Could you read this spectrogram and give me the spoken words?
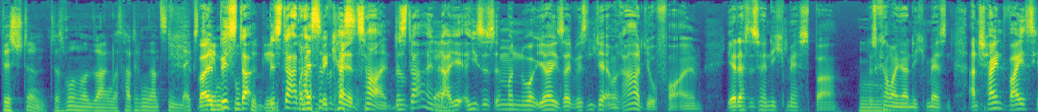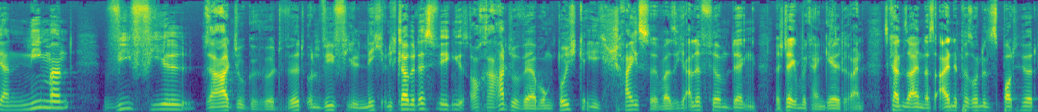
Das stimmt, das muss man sagen. Das hat dem Ganzen einen extremen Weil bis, Schub da, gegeben. bis dahin Und hatten wir keine Zahlen. Bis dahin ja. da hieß es immer nur, ja, ihr seid, wir sind ja im Radio vor allem. Ja, das ist ja nicht messbar. Hm. Das kann man ja nicht messen. Anscheinend weiß ja niemand, wie viel Radio gehört wird und wie viel nicht. Und ich glaube, deswegen ist auch Radiowerbung durchgängig scheiße, weil sich alle Firmen denken, da stecken wir kein Geld rein. Es kann sein, dass eine Person den Spot hört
